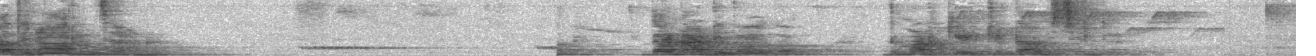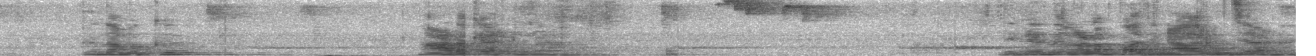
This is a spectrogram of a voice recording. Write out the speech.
പതിനാറ് ഇഞ്ചാണ്. ഇതാണ് അടിഭാഗം. ഇത് മടക്കി അടിക്കേണ്ട ആവശ്യമില്ല. ഇത് നമുക്ക് നാടക്കാനുള്ളതാണ്. ഇതിന്റെ നീളം പതിനാറ് ഇഞ്ചാണ്.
